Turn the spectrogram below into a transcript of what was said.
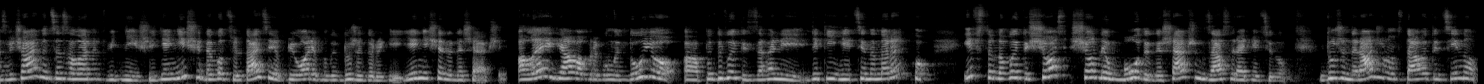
звичайно, це залежить від ніші. Є ніші, де консультації апріорі будуть дуже дорогі, є ніші, де дешевші. Але я вам рекомендую подивитись взагалі, які є ціни на ринку, і встановити щось, що не буде дешевшим за середню ціну. Дуже не раджу вам ставити ціну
